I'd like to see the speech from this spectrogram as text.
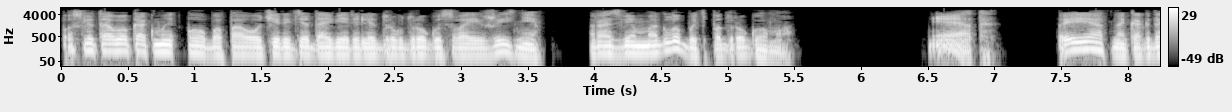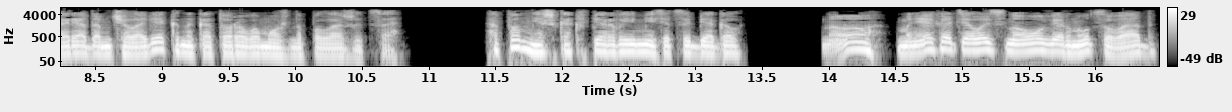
после того, как мы оба по очереди доверили друг другу своей жизни, разве могло быть по-другому? Нет, приятно, когда рядом человек, на которого можно положиться. А помнишь, как в первые месяцы бегал? Ну, мне хотелось снова вернуться в ад.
